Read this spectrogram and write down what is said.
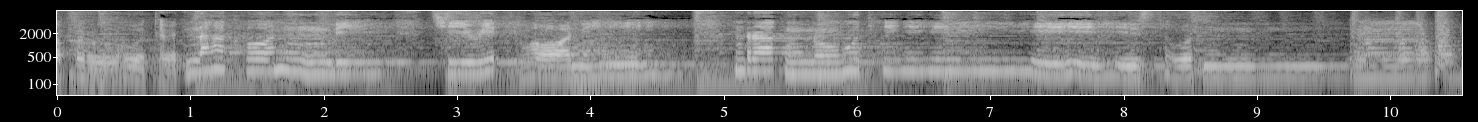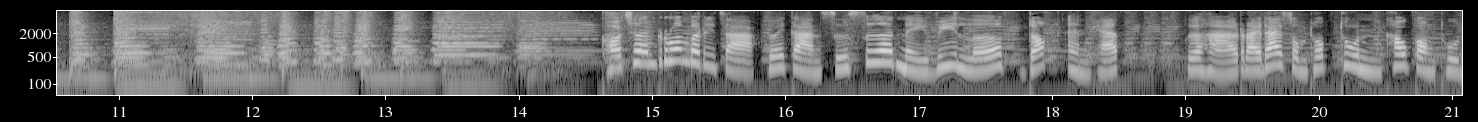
ับรู้เถิดนะคนดี ชีวิตพอนี้ รักหนูที่สุด ขอเชิญร่วมบริจาคด้วยการซื้อเสื้อ Navy Love Dog and Cat เพื่อหารายได้สมทบทุนเข้ากองทุน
